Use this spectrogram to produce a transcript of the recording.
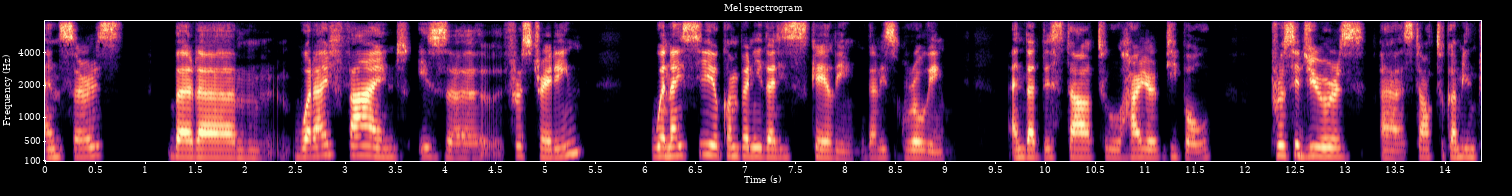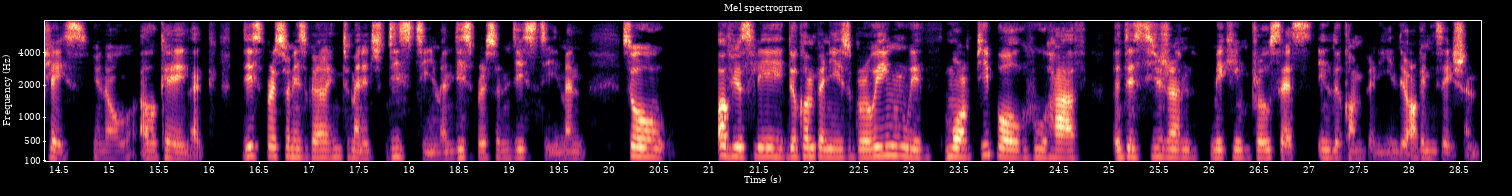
answers. But um, what I find is uh, frustrating when I see a company that is scaling, that is growing, and that they start to hire people procedures uh, start to come in place you know okay like this person is going to manage this team and this person this team. And so obviously the company is growing with more people who have a decision making process in the company in the organization.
